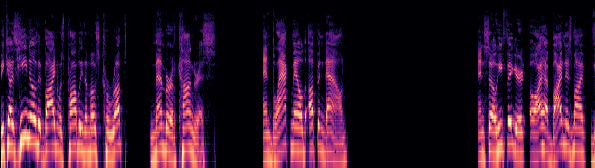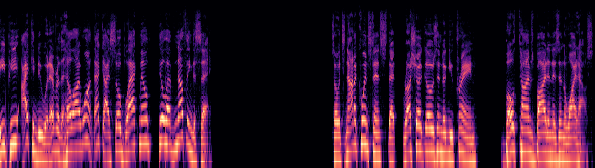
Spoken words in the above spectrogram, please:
Because he knew that Biden was probably the most corrupt member of Congress and blackmailed up and down and so he figured, oh, I have Biden as my VP. I can do whatever the hell I want. That guy's so blackmailed, he'll have nothing to say. So it's not a coincidence that Russia goes into Ukraine both times Biden is in the White House.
